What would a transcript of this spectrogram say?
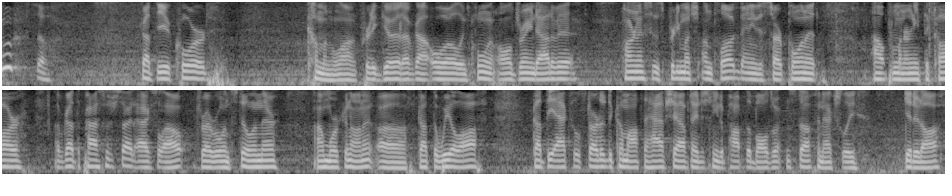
Whew, so got the Accord coming along pretty good. I've got oil and coolant all drained out of it. Harness is pretty much unplugged. I need to start pulling it out from underneath the car. I've got the passenger side axle out. Driver one's still in there. I'm working on it. Uh, got the wheel off. Got the axle started to come off the half shaft. I just need to pop the ball joint and stuff and actually get it off.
